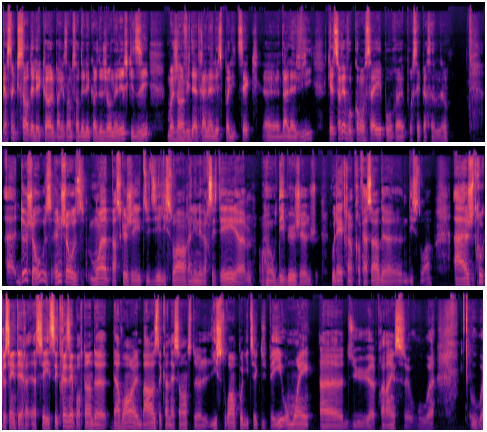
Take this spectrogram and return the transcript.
personne qui sort de l'école, par exemple, sort de l'école de journaliste, qui dit moi j'ai envie d'être analyste politique euh, dans la vie, quels seraient vos conseils pour euh, pour ces personnes-là? Euh, deux choses. Une chose, moi, parce que j'ai étudié l'histoire à l'université, euh, au début, je, voulais être un professeur d'histoire. Euh, je trouve que c'est très important d'avoir une base de connaissance de l'histoire politique du pays, au moins du province ou ou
